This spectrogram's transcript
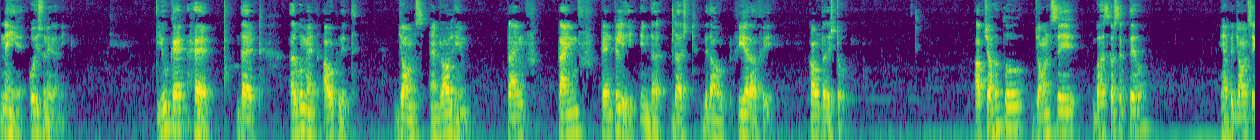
नहीं है, कोई सुनेगा नहीं। You can have that argument out with Jones and roll him triumph triumphantly in the dust without fear of a counter stroke आप चाहो तो जॉन से बहस कर सकते हो। यहाँ पे जॉन से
